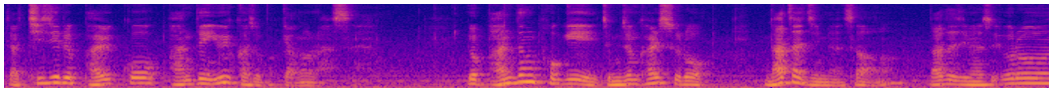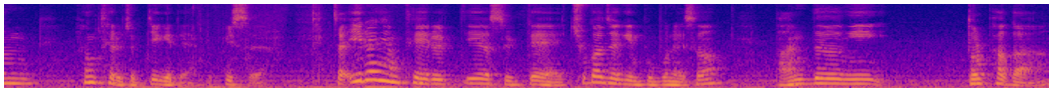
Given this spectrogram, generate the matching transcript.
자 지지를 밟고 반등 여기까지 밖에 안 올라왔어요 이 반등폭이 점점 갈수록 낮아지면서 낮아지면서 이런 형태를 좀 띄게 되고 있어요 자 이런 형태를 띄었을 때 추가적인 부분에서 반등이 돌파가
